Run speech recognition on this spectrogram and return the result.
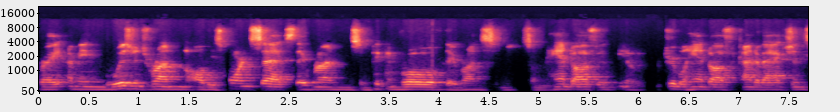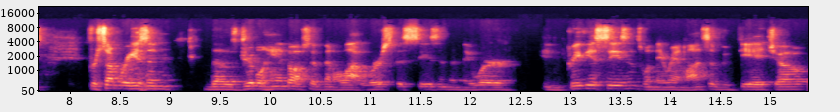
right? I mean, the Wizards run all these horn sets, they run some pick and roll, they run some some handoff and you know dribble handoff kind of actions. For some reason, those dribble handoffs have been a lot worse this season than they were in previous seasons when they ran lots of DHO.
